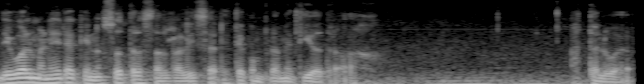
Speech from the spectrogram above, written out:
de igual manera que nosotros al realizar este comprometido trabajo. Hasta luego.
